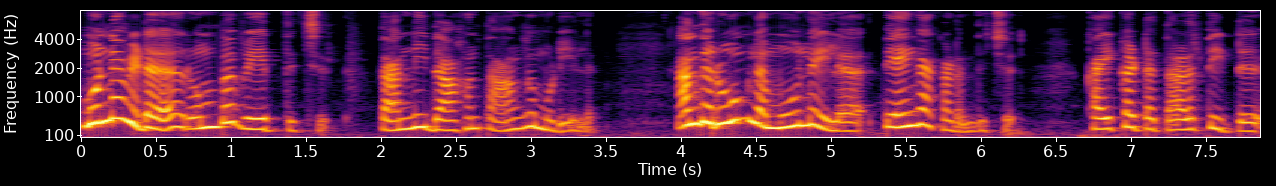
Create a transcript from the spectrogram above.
முன்னை விட ரொம்ப வேர்த்துச்சு. தண்ணி தாகம் தாங்க முடியல. அந்த ரூமில் மூலையில் தேங்காய் கடந்துச்சு. கை கட்டை தளர்த்திட்டு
